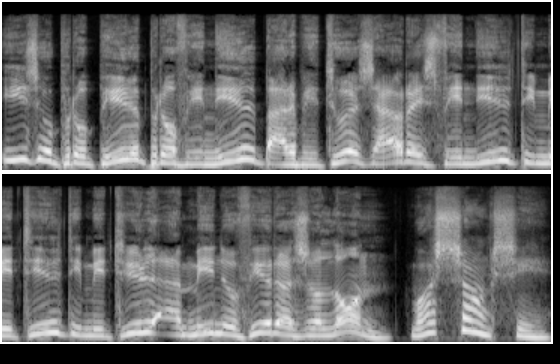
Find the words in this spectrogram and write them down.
Isopropyl, Prophanyl, Barbitur, Saures, Phenyl, Dimethyl, Dimethyl, Aminopyrazolon. Was sagen Sie?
